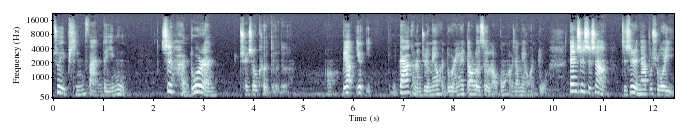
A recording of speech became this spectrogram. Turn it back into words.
最平凡的一幕，是很多人垂手可得的。哦，不要，因为大家可能觉得没有很多人，因为倒垃圾老公好像没有很多，但事实上只是人家不说而已。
